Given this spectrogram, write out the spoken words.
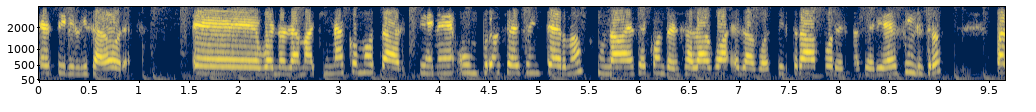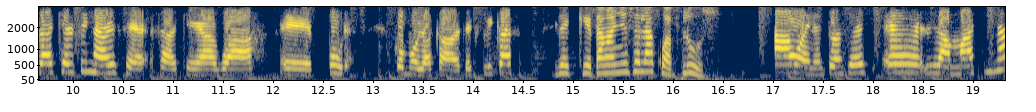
esterilizadoras. Eh, bueno, la máquina como tal tiene un proceso interno. Una vez se condensa el agua, el agua es filtrada por esta serie de filtros para que al final se saque agua eh, pura, como lo acabas de explicar. ¿De qué tamaño es el Aqua Plus? Ah, bueno, entonces eh, la máquina,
